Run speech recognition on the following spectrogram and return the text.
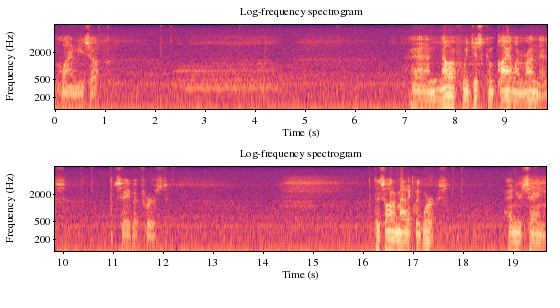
Line these up. And now if we just compile and run this save it first. This automatically works. And you're saying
